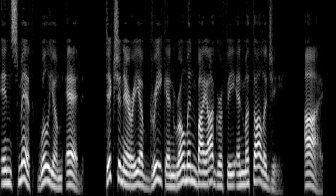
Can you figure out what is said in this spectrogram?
In Smith, William ed. Dictionary of Greek and Roman Biography and Mythology. I.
